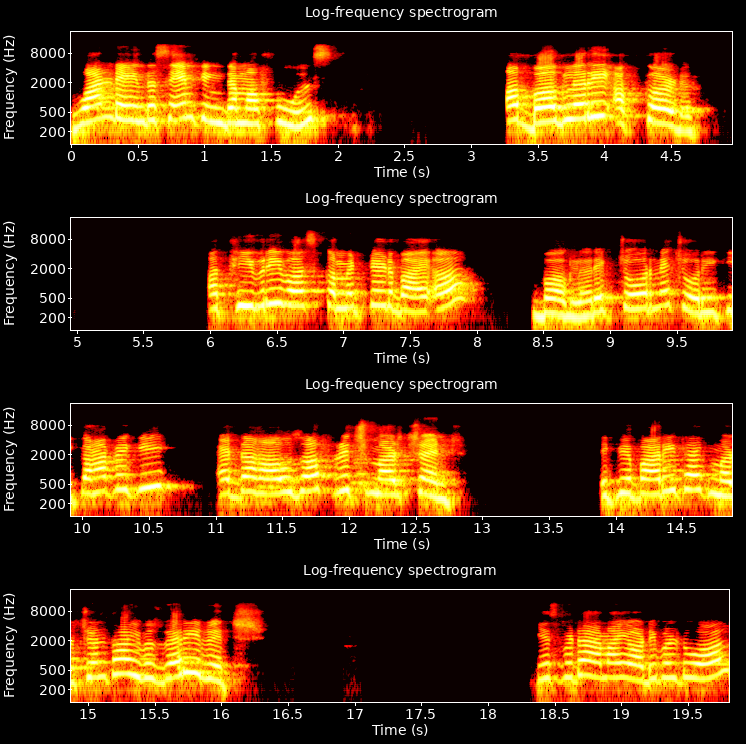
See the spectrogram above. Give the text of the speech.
One day in the same kingdom of fools, a burglary occurred. A thievery was committed by a burglar. एक चोर ने चोरी की कहाँ पे की at the house of rich merchant. एक व्यापारी था एक merchant था he was very rich. Yes, beta, am I audible to all?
